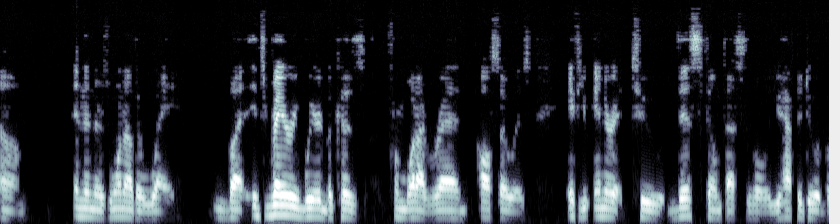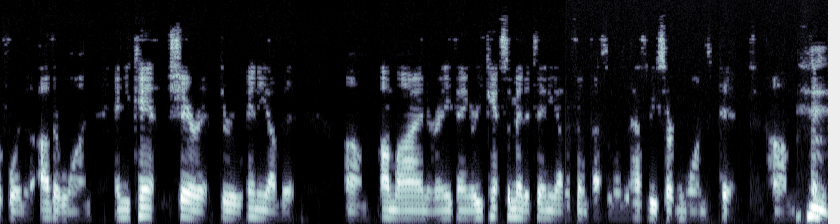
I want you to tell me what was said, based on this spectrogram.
Um, and then there's one other way, but it's very weird because from what I've read, also is if you enter it to this film festival, you have to do it before the other one, and you can't share it through any of it um, online or anything, or you can't submit it to any other film festivals. It has to be certain ones picked. Um, and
